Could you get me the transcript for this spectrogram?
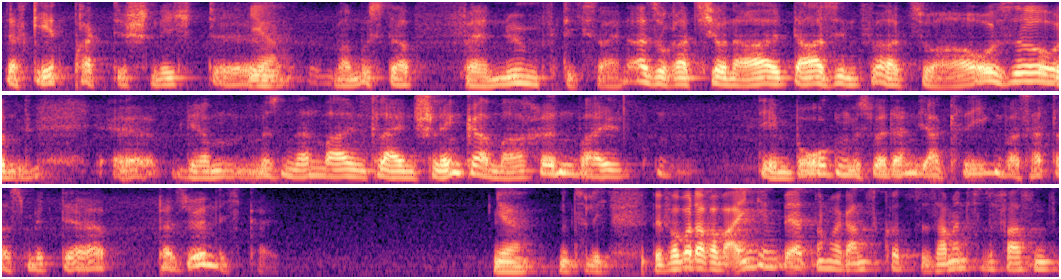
das geht praktisch nicht. Äh, ja. Man muss da vernünftig sein. Also rational, da sind wir zu Hause und. Äh, wir müssen dann mal einen kleinen Schlenker machen, weil den Bogen müssen wir dann ja kriegen. Was hat das mit der Persönlichkeit? Ja, natürlich. Bevor wir darauf eingehen, Bert, nochmal ganz kurz zusammenfassend.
